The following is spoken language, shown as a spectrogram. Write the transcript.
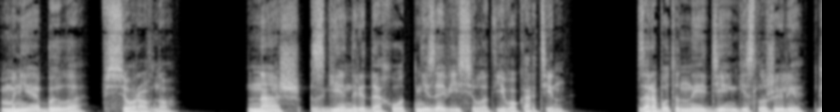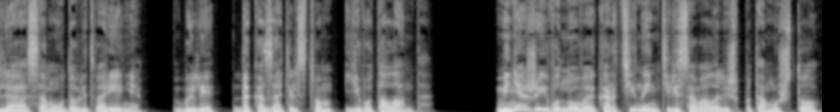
Мне было все равно. Наш с Генри доход не зависел от его картин. Заработанные деньги служили для самоудовлетворения, были доказательством его таланта. Меня же его новая картина интересовала лишь потому, что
